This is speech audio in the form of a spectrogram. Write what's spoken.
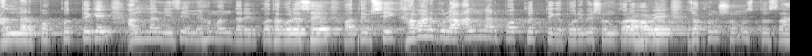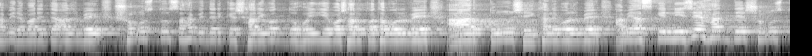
আল্লাহর পক্ষ থেকে আল্লাহ নিজে মেহমানদারের কথা বলেছে। অতএব সেই খাবারগুলো আল্লাহর পক্ষ থেকে পরিবেশন করা হবে। যখন সমস্ত সাহাবিরা বাড়িতে আসবে, সমস্ত সাহাবিদেরকে সারিবদ্ধ হইয়ে বসার কথা বলবে, আর তুমি সেইখানে বসবে। আমি আজকে নিজে হাত দিয়ে সমস্ত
